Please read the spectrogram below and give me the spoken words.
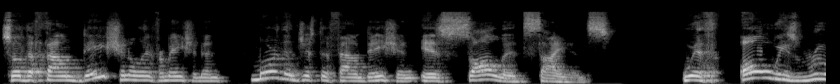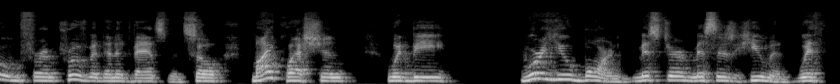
So the foundational information, and more than just a foundation, is solid science with always room for improvement and advancement. So my question would be Were you born, Mr., Mrs. Human, with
